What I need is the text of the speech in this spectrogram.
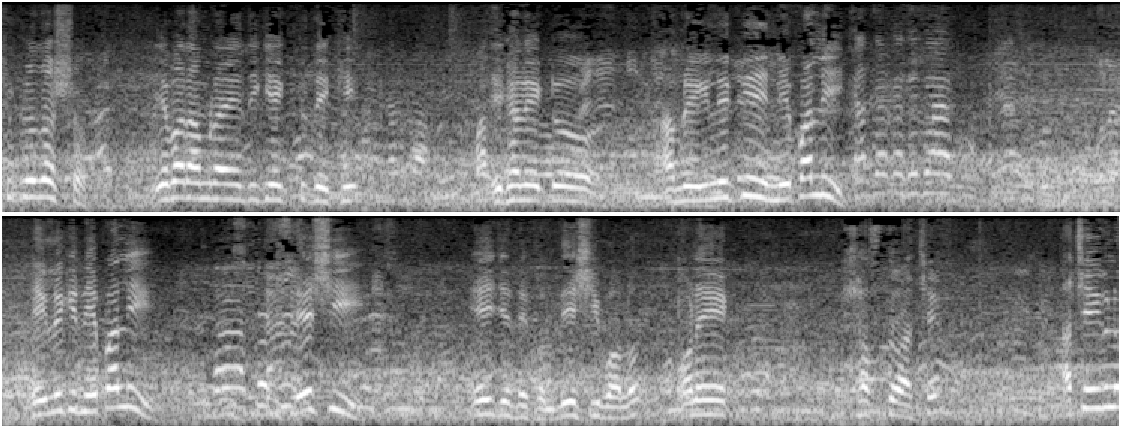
সুপ্রিয় দর্শক, এবার আমরা এদিকে একটু দেখি। এখানে একটু, আমরা এগুলো কি, নেপালি? এগুলো কি নেপালি? দেশি? এই যে দেখুন, দেশি বলো, অনেক স্বাস্থ্য আছে। আচ্ছা এগুলো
